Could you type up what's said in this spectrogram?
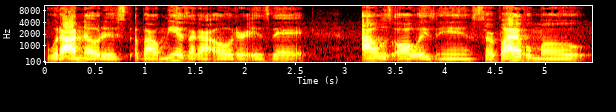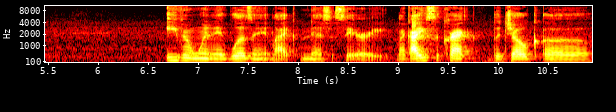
what I noticed about me as I got older is that I was always in survival mode even when it wasn't like necessary. Like I used to crack the joke of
